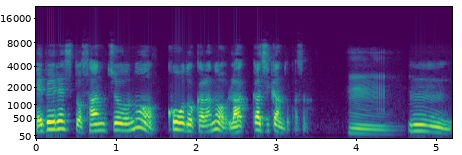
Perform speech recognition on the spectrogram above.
エベレスト山頂の高度からの落下時間とかさ、うん。うん、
